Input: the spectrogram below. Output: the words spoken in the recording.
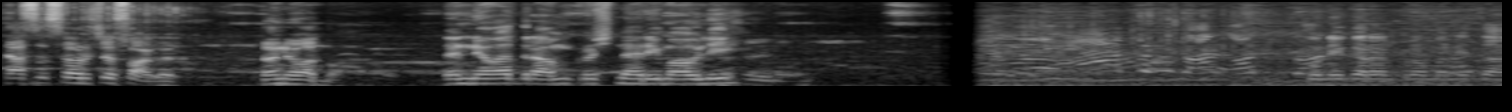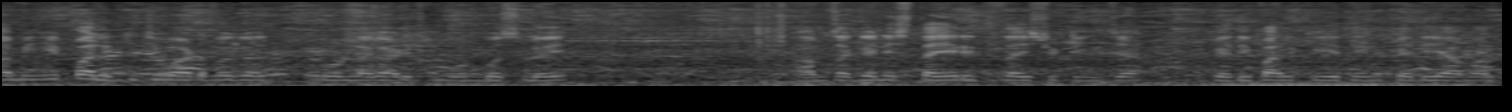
त्याचं सहर्ष स्वागत. धन्यवाद भाऊ. धन्यवाद रामकृष्ण हरी माऊली पुणेकरांप्रमाणेच आम्ही ही पालखीची वाट बघत रोडला गाडी थांबवून बसलोय. आमचा गणेश तयारीतच आहे शूटिंगच्या. कधी पालखी येते कधी आम्हाला.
